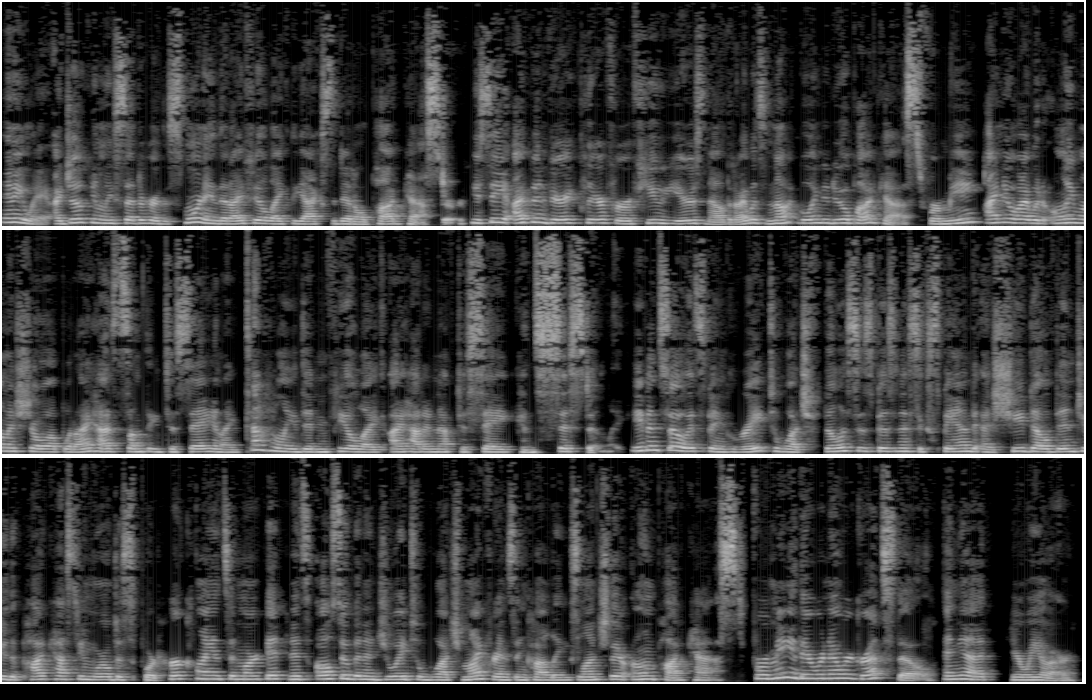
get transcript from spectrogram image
Anyway, I jokingly said to her this morning that I feel like the accidental podcaster. You see, I've been very clear for a few years now that I was not going to do a podcast. For me, I knew I would only want to show up when I had something to say, and I definitely didn't feel like I had enough to say consistently. Even so, it's been great to watch Phyllis's business expand as she delved into the podcasting world to support her clients and market. And it's also been a joy to watch my friends and colleagues launch their own podcast. For me, there were no regrets though. And yet, here we are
